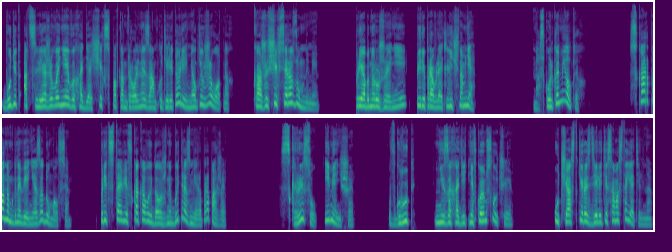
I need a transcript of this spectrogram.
будет отслеживание выходящих с подконтрольной замку территории мелких животных, кажущихся разумными. При обнаружении переправлять лично мне. Насколько мелких? Скарпа на мгновение задумался, представив, каковы должны быть размеры пропажи. С крысу и меньше. Вглубь не заходить ни в коем случае. Участки разделите самостоятельно.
